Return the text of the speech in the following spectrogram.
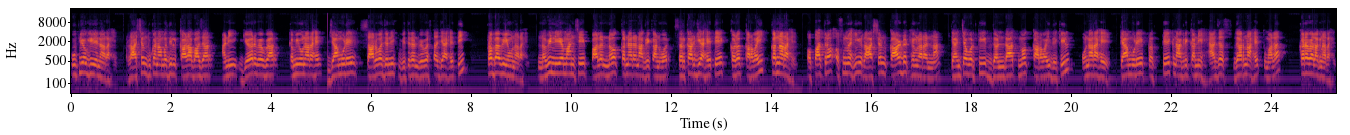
उपयोगी येणार आहे. राशन दुकानामधील काळा बाजार आणि गैरव्यवहार कमी होणार आहे ज्यामुळे सार्वजनिक वितरण व्यवस्था जी आहे ती प्रभावी होणार आहे. नवीन नियमांचे पालन न करणाऱ्या नागरिकांवर सरकार जी आहे ते कडक कारवाई करणार आहे. अपात्र असूनही राशन कार्ड ठेवणाऱ्यांना त्यांच्यावरती दंडात्मक कारवाई देखील होणार आहे. त्यामुळे प्रत्येक नागरिकांनी ह्या ज्या सुधारणा आहेत तुम्हाला कराव्या लागणार आहेत.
